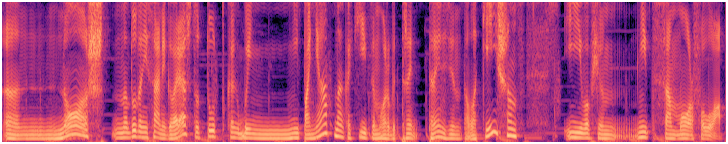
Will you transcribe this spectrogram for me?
Э, но, но тут они сами говорят, что тут как бы непонятно, какие-то, может быть, transient allocations, и, в общем, need some more follow-up.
